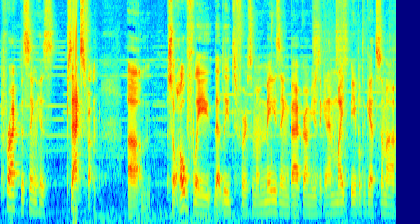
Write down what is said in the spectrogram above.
practicing his saxophone. Um, so hopefully that leads for some amazing background music, and I might be able to get some uh,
